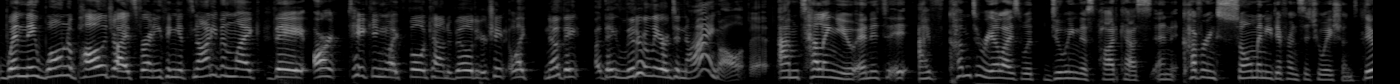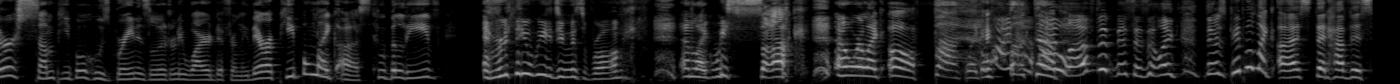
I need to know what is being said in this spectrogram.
when they won't apologize for anything, it's not even like they aren't taking like full accountability or change. Like no, they they literally are denying all of it. I'm telling you, and it's it, I've come to realize with doing this podcast and covering so many different situations, there are some people whose brain is literally wired differently. There are people like us who believe everything we do is wrong and like we suck and we're like oh fuck like i fucked up I love that this isn't like there's people like us that have this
